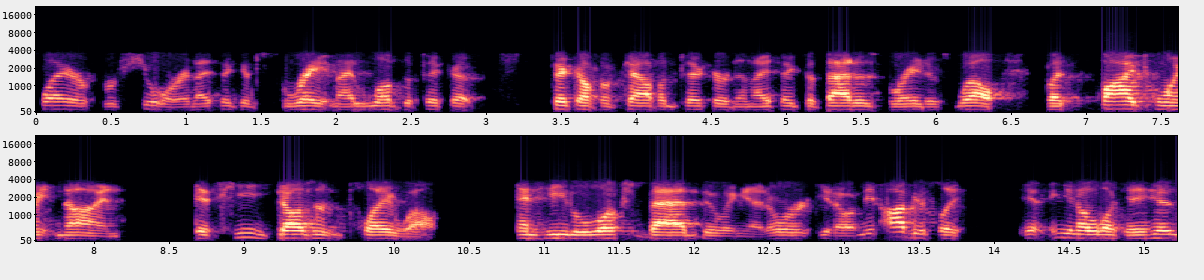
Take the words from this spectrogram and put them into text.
player for sure, and I think it's great. And I love the pickup pickup of Calvin Pickard, and I think that that is great as well. But 5.9, if he doesn't play well, and he looks bad doing it. Or you know, I mean, obviously, you know, look, his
